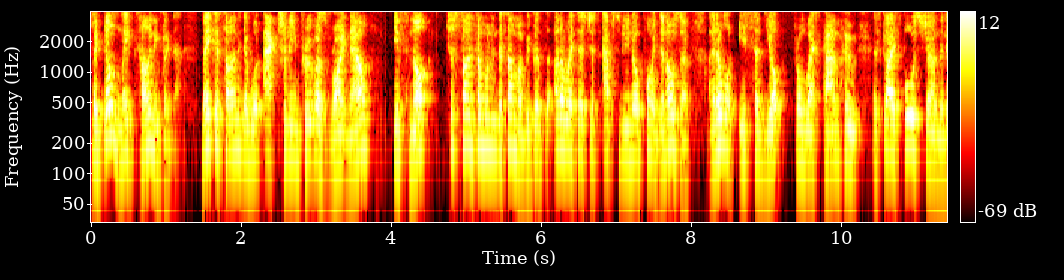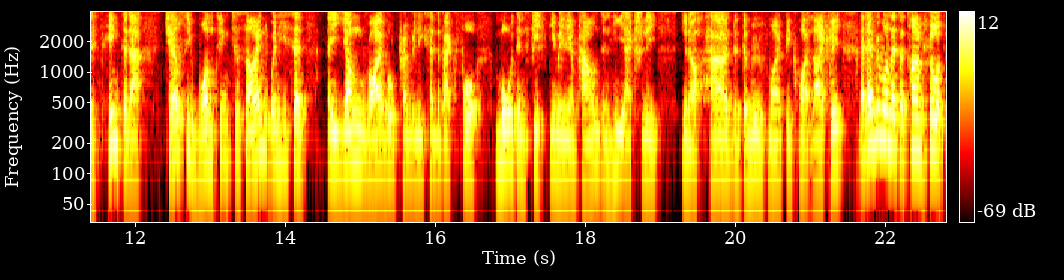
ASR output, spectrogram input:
Like, don't make signings like that. Make a signing that will actually improve us right now. If not, just sign someone in the summer because otherwise there's just absolutely no point. And also, I don't want Issa Diop from West Ham, who a Sky Sports journalist hinted at Chelsea wanting to sign when he said a young rival Premier League centre back for more than 50 million pounds, and he actually you know, heard that the move might be quite likely. And everyone at the time thought,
